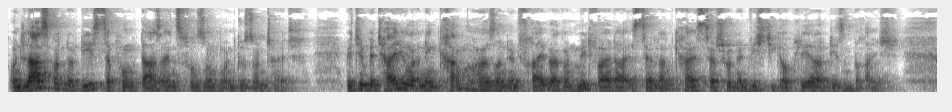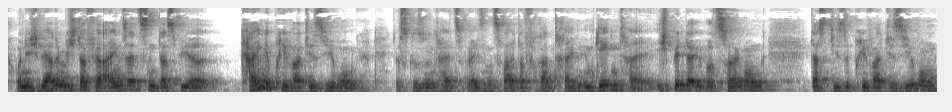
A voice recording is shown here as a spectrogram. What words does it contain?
Und last but not least der Punkt Daseinsvorsorge und Gesundheit. Mit den Beteiligungen an den Krankenhäusern in Freiberg und Mittweida ist der Landkreis ja schon ein wichtiger Player in diesem Bereich. Und ich werde mich dafür einsetzen, dass wir keine Privatisierung des Gesundheitswesens weiter vorantreiben. Im Gegenteil, ich bin der Überzeugung, dass diese Privatisierung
